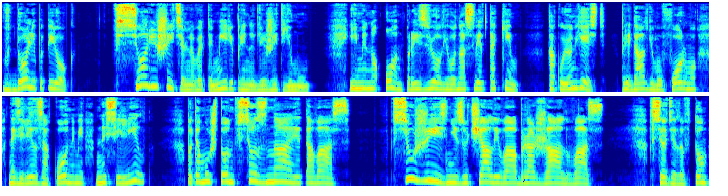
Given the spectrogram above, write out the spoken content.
вдоль и поперек. Все решительно в этом мире принадлежит ему. Именно он произвел его на свет таким, какой он есть, придал ему форму, наделил законами, населил, потому что он все знает о вас, всю жизнь изучал и воображал вас, все дело в том,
